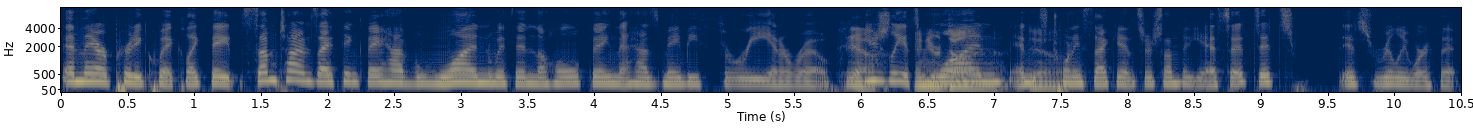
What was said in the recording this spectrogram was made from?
and they are pretty quick. Like they sometimes I think they have one within the whole thing that has maybe three in a row. Yeah, Usually it's and one done. and it's twenty seconds or something. Yes, it's it's it's really worth it.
